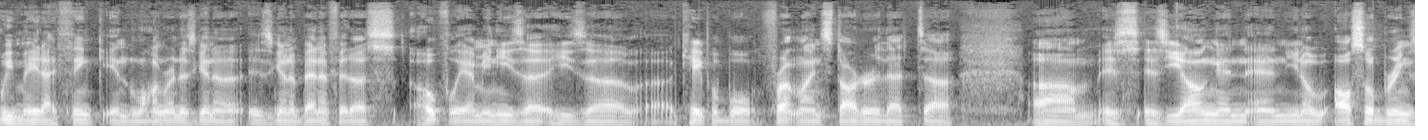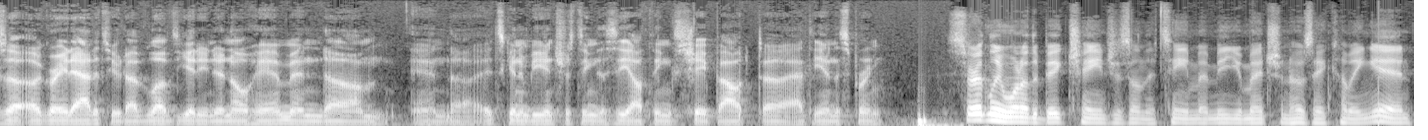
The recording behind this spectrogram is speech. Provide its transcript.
we made, I think, in the long run is gonna is gonna benefit us. Hopefully, I mean he's a he's a, a capable frontline starter that uh, um, is is young and, and you know also brings a, a, great attitude. I've loved getting to know him, and um, and uh, it's going to be interesting to see how things shape out uh, at the end of spring. Certainly, one of the big changes on the team. I mean, you mentioned Jose coming in.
